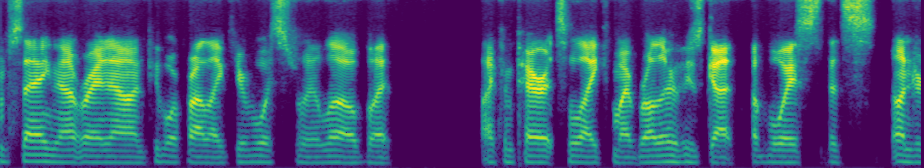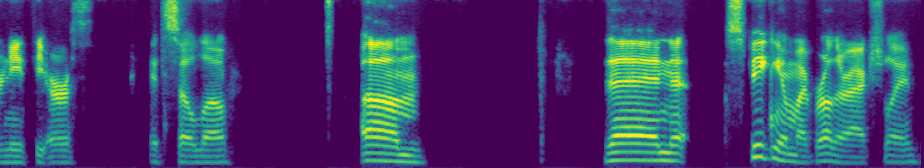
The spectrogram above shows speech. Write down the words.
I'm saying that right now, and people are probably like, "Your voice is really low," but I compare it to like my brother who's got a voice that's underneath the earth. It's so low. Um, then speaking of my brother, actually,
